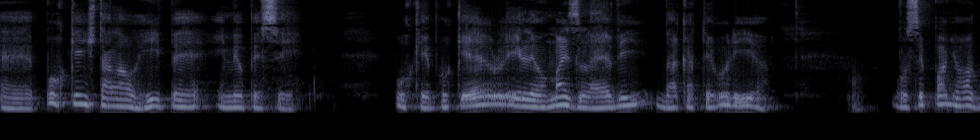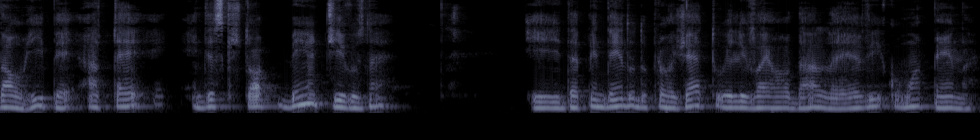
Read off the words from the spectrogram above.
É, por que instalar o Reaper em meu PC? Por quê? Porque ele é o mais leve da categoria. Você pode rodar o Reaper até em desktop bem antigos, né? E dependendo do projeto, ele vai rodar leve como uma pena.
